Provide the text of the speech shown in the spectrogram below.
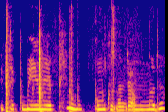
İlk dakika bıyığını yapayım. Bu- Bunu kullanacağım bunları.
